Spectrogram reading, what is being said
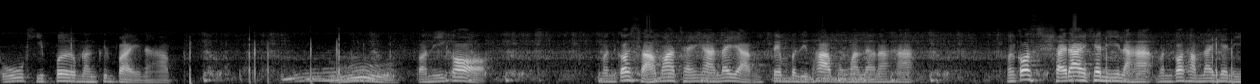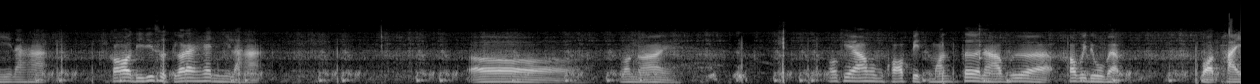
โอ้คีเปอร์กำลังขึ้นไปนะครับ ตอนนี้ก็ มันก็สามารถใช้งานได้อย่างเต็มประสิทธิภาพของมันแล้วนะฮะ มันก็ใช้ได้แค่นี้แหละฮะ มันก็ทำได้แค่นี้นะฮะ ก็ดีที่สุดก็ได้แค่นี้แหละฮะเอว่าไงโอเคครับผมขอปิด monster นะครับเพื่อเข้าไปดูแบบปลอดภัย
